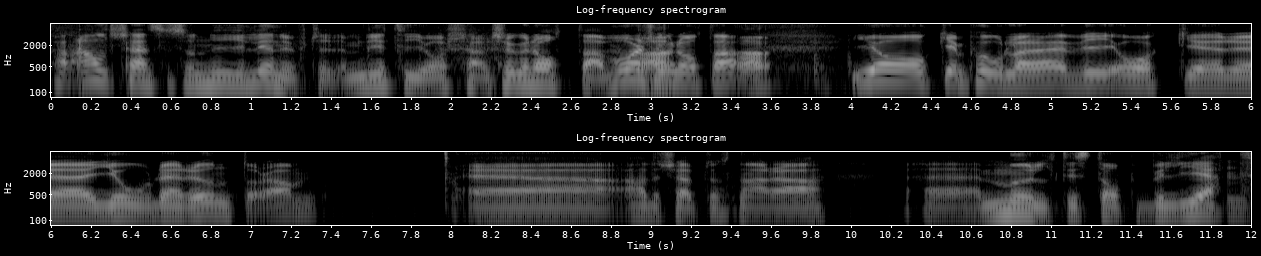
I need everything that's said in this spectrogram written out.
Fan, allt känns ju så nyligen nu för tiden, men det är tio år sedan. 2008. Våren 2008. ja. Jag och en polare, vi åker eh, jorden runt då. då. Eh, hade köpt en sån här eh, multistoppbiljett Mm.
